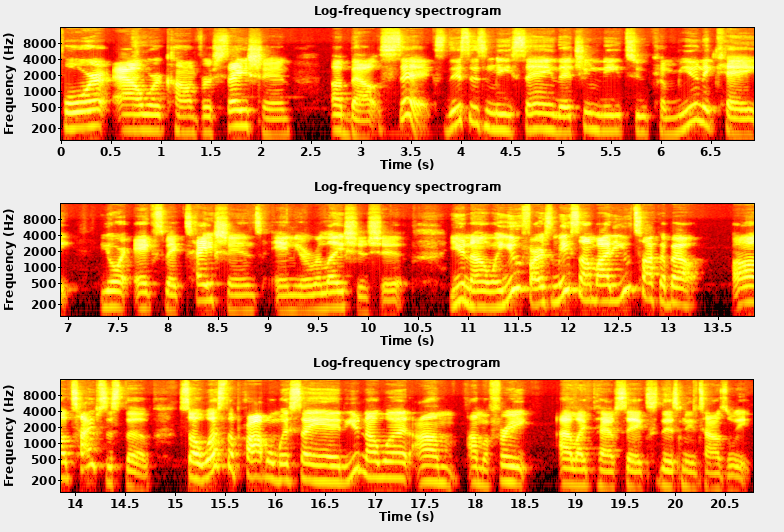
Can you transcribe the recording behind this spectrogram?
four hour conversation about sex. This is me saying that you need to communicate your expectations in your relationship. You know, when you first meet somebody, you talk about all types of stuff. So what's the problem with saying, you know what, I'm I'm a freak. I like to have sex this many times a week.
